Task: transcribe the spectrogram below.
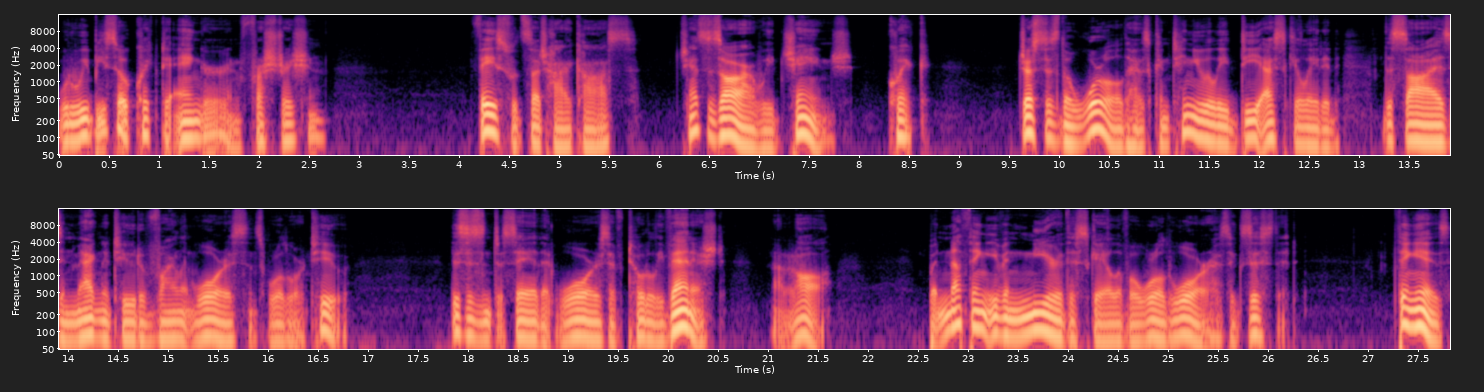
would we be so quick to anger and frustration? Faced with such high costs, chances are we'd change quick just as the world has continually de escalated the size and magnitude of violent wars since World War II. This isn't to say that wars have totally vanished, not at all. But nothing even near the scale of a world war has existed. Thing is,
